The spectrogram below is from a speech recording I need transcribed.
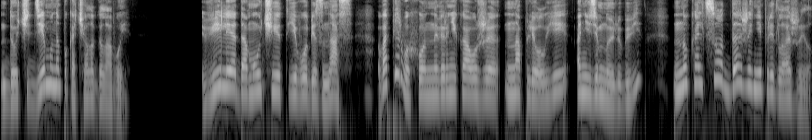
Дочь демона покачала головой. Вилия домучает его без нас. Во-первых, он наверняка уже наплел ей о неземной любви, но кольцо даже не предложил,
